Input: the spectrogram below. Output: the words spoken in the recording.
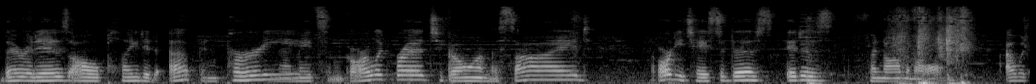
there it is all plated up and purdy. I made some garlic bread to go on the side. I've already tasted this. It is phenomenal. I would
